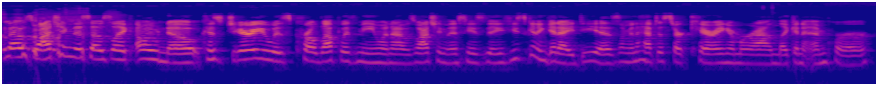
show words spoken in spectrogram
when I was watching this, I was like, oh no, because Jerry was curled up with me when I was watching this. He's he's gonna get ideas. I'm gonna have to start carrying him around like an emperor.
